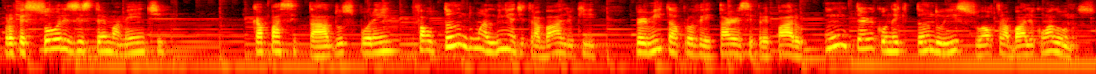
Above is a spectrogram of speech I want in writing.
Professores extremamente capacitados, porém faltando uma linha de trabalho que permita aproveitar esse preparo interconectando isso ao trabalho com alunos.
